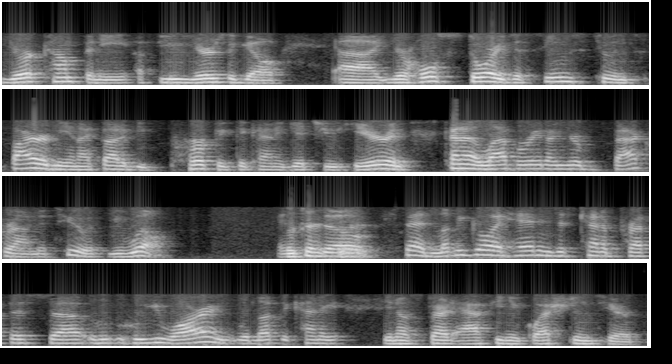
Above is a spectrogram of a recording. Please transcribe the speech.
your company a few years ago, uh, your whole story just seems to inspire me, and I thought it'd be perfect to kind of get you here and kind of elaborate on your background too, if you will. And okay, so, said, let me go ahead and just kind of preface uh, who, who you are, and would love to kind of you know start asking you questions here.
